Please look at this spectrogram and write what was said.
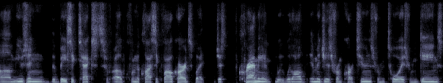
um, using the basic texts uh, from the classic file cards, but just cramming it with, with all images from cartoons, from toys, from games,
